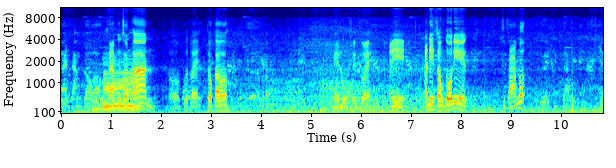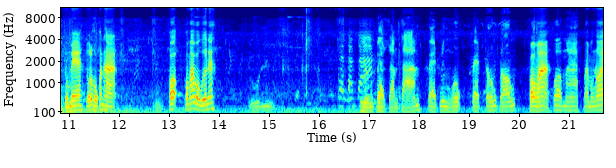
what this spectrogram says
ว่าสามสองสามหมื่นสองพันอ๋อเปิดไว้ตัวเก่าแม่ลูกสวยๆอันนี้อันนี้สองตัวนี่สิบสามเนาะเออสิบสามหนึ่งตัวแม่ตัวละหกพันห้าพราะพอมาบอกเบอร์นะศูนย์ศูนย์แปดสามสามแปดหนึ่งหกแปดสองสอง พอมาพ่อมาบ้านบางน้อย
